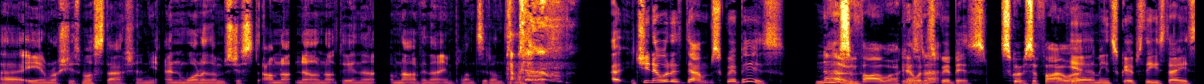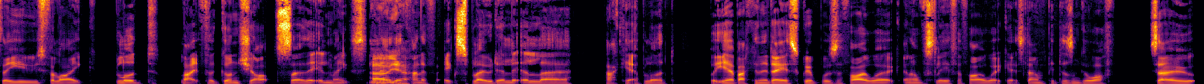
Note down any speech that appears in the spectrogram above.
uh, Ian Rush's mustache, and and one of them's just I'm not. No, I'm not doing that. I'm not having that implanted onto my face. uh, do you know what a damp squib is? no, It's a firework, You know what isn't a squib is? Squib's a firework. Yeah, I mean squibs these days they use for like blood, like for gunshots, so that it makes you Oh, know yeah. kind of explode a little uh, packet of blood. But yeah, back in the day, a squib was a firework, and obviously, if a firework gets damp, it doesn't go off. So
